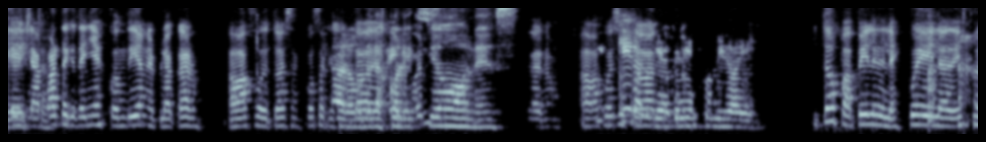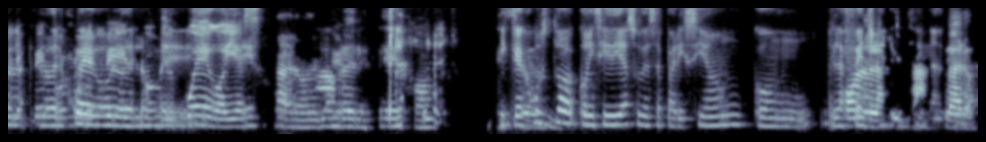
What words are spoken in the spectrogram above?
eh, la periodista. parte que tenía escondida en el placar, abajo de todas esas cosas que Claro, de las colecciones. Claro, abajo de eso ¿Qué era lo estaba que tenía escondido ahí? Y todos papeles de la escuela, de esto del Ajá, lo espejo, del hombre del juego, lo del espejo. hombre Del del juego y eso. espejo. Claro, del hombre del espejo. Y que justo coincidía su desaparición con la Con fecha la claro.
